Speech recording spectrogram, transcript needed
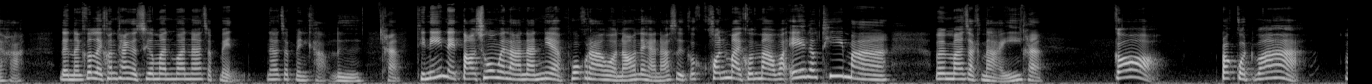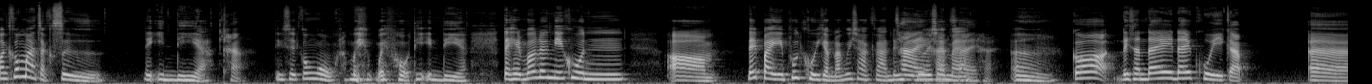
นะคะ ดังนั้นก็เลยค่อนข้างจะเชื่อมั่นว่าน่าจะเป็นน่าจะเป็นข่าวลือค่ะทีนี้ในตอนช่วงเวลานั้นเนี่ย พวกเราอะเนาะในฐานะสื่อก็ค้นไปค้นมาว่าเอ๊ะแล้วที่มา มันมาจากไหนค่ะก็ปรากฏว่ามันก็มาจากสื่อในอินเดียค่ะ ดิฉันก็งงทำไมไปโผล่ที่อินเดีย แต่เห็นว่าเรื่องนี้คุณเอ่อได้ไปพูดคุยกับนักวิชาการเรื่องนี้ด้วยใช่ใช่ไหมค่ะใช่ค่ะเออก็ดิฉันได้ได้คุยกับเอ่อ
